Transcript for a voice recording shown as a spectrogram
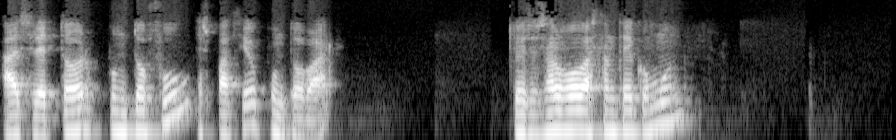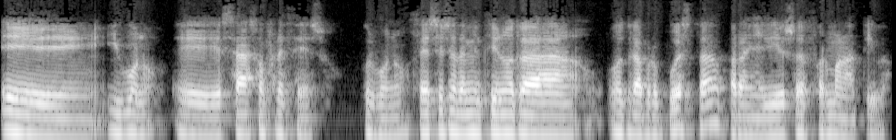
al selector .foo espacio .bar. Entonces es algo bastante común eh, y bueno, eh, SAS ofrece eso pues bueno, CSS también tiene otra, otra propuesta para añadir eso de forma nativa.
